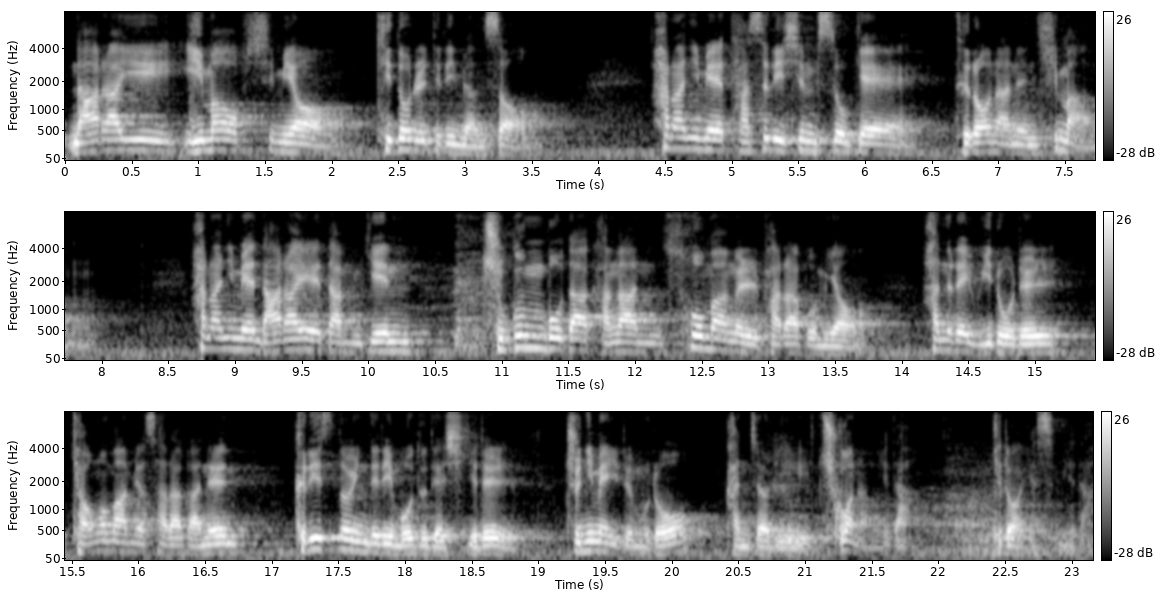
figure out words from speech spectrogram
나라의 임하옵시며 기도를 드리면서 하나님의 다스리심 속에 드러나는 희망, 하나님의 나라에 담긴 죽음보다 강한 소망을 바라보며 하늘의 위로를 경험하며 살아가는 그리스도인들이 모두 되시기를 주님의 이름으로 간절히 축원합니다. 기도하겠습니다.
